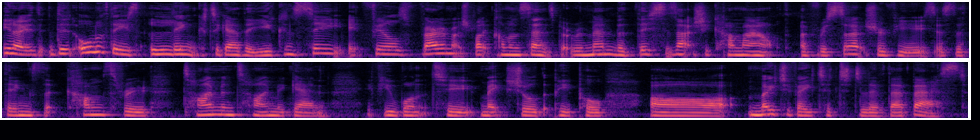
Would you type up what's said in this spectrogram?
you know, th- all of these link together. You can see it feels very much like common sense, but remember, this has actually come out of research reviews as the things that come through time and time again if you want to make sure that people are motivated to deliver their best.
